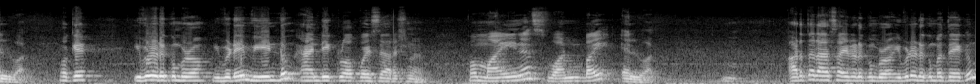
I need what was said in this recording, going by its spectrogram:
L one okay ഇവിടെ എടുക്കുമ്പോഴോ? ഇവിടെയും വീണ്ടും ആന്റി ക്ലോക്ക് വൈസ് ഡയറക്ഷനാണ് അപ്പം minus one by L one അടുത്ത സൈഡ് എടുക്കുമ്പോഴോ? ഇവിടെ എടുക്കുമ്പോഴത്തേക്കും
